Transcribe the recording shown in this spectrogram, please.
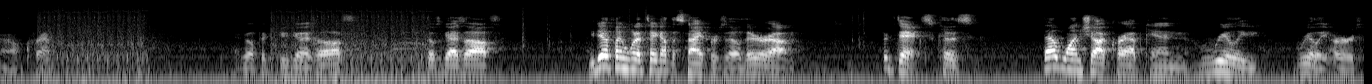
Oh, crap. I go pick few guys off. Pick those guys off. You definitely want to take out the snipers, though. They're, um, they're dicks, because that one-shot crap can really, really hurt.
